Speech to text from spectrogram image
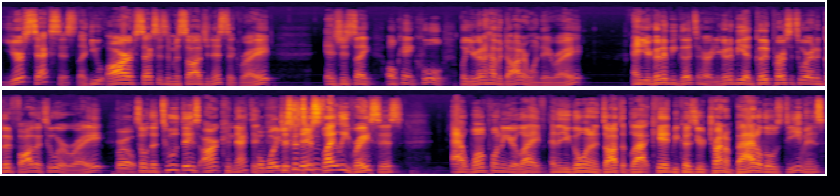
you're sexist. Like you are sexist and misogynistic, right? It's just like, okay, cool, but you're gonna have a daughter one day, right? And you're gonna be good to her. You're gonna be a good person to her and a good father to her, right? Bro. So the two things aren't connected. But what just you're because you're slightly racist at one point in your life, and then you go and adopt a black kid because you're trying to battle those demons,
